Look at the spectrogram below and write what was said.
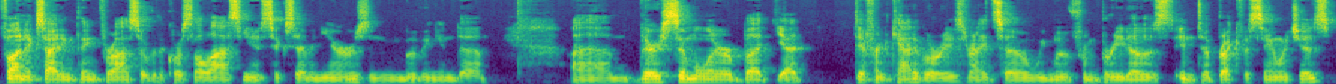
fun, exciting thing for us over the course of the last you know six seven years, and moving into um, very similar but yet different categories, right? So we moved from burritos into breakfast sandwiches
